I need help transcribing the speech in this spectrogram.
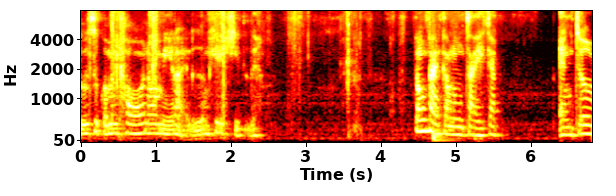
รู้สึกว่ามันท้อเนาะมีหลายเรื่องที่คิดเลย ต้องการกำลังใจจากแองเจล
